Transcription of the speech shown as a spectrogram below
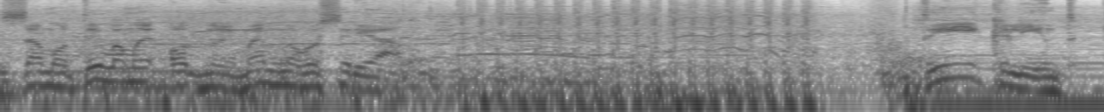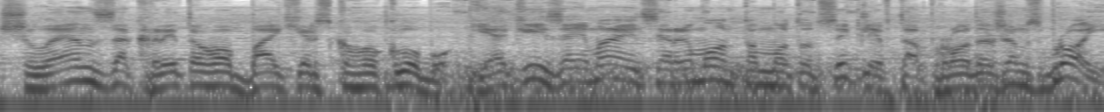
за мотивами одноіменного серіалу. Ти Клінт, член закритого байкерського клубу, який займається ремонтом мотоциклів та продажем зброї.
